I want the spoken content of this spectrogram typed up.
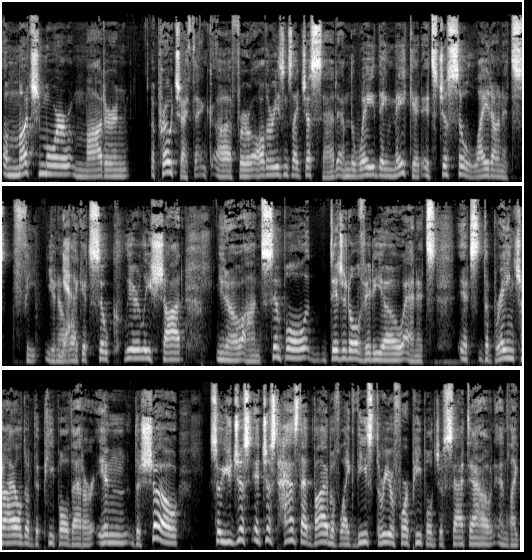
a much more modern approach, I think, uh, for all the reasons I just said. And the way they make it, it's just so light on its feet, you know, Yeah. like it's so clearly shot. You know, on simple digital video, and it's it's the brainchild of the people that are in the show, So you just it just has that vibe of like these three or four people just sat down and like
